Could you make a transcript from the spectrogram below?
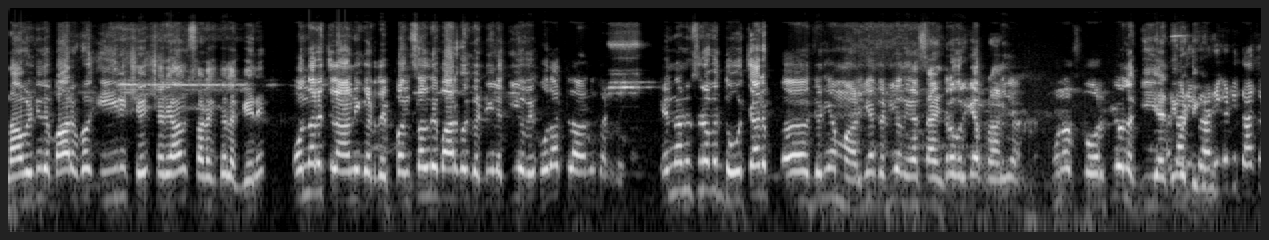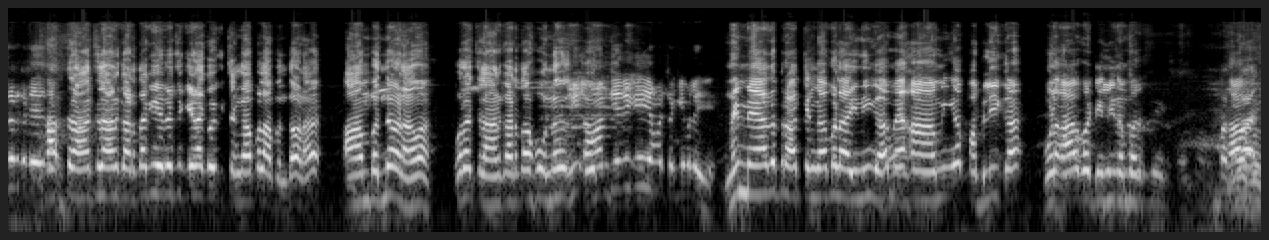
ਨਾਵਲਟੀ ਦੇ ਬਾਹਰ ਦੇਖੋ ਈ ਰਿਕਸ਼ੇ ਸ਼ਰਿਆਮ ਸੜਕ ਤੇ ਲੱਗੇ ਨੇ। ਉਹਨਾਂ ਦੇ ਚਲਾਨ ਨਹੀਂ ਕੱਟਦੇ ਬੰਸਲ ਦੇ ਬਾਹਰ ਕੋਈ ਗੱਡੀ ਲੱਗੀ ਹੋਵੇ ਉਹਦਾ ਚਲਾਨ ਨਹੀਂ ਕੱਟਦੇ ਇਹਨਾਂ ਨੂੰ ਸਿਰਫ ਦੋ ਚਾਰ ਜਿਹੜੀਆਂ ਮਾੜੀਆਂ ਗੱਡੀਆਂ ਹੁੰਦੀਆਂ ਸੈਂਟਰ ਵਰਗੀਆਂ ਪੁਰਾਣੀਆਂ ਹੁਣ ਉਹ ਸਕੋਰਪੀਓ ਲੱਗੀ ਹੈ ਏਡੀ ਵੱਡੀ ਪੁਰਾਣੀ ਗੱਡੀ ਤਾਂ ਚਲਾਨ ਤਾਂ ਕੱਟਦਾ ਕਿ ਇਹਦੇ ਚ ਕਿਹੜਾ ਕੋਈ ਚੰਗਾ ਭਲਾ ਬੰਦਾ ਹੋਣਾ ਆਮ ਬੰਦਾ ਹੋਣਾ ਵਾ। ਉਹਦਾ ਚਲਾਨ ਕੱਟਦਾ ਹੁਣ। ਤੁਸੀਂ ਆਮ ਜਿਹੜੇ ਕਿ ਜਾਂ ਚੰਗੇ ਭਲੇ ਜੇ? ਨਹੀਂ ਮੈਂ ਤਾਂ ਭਰਾ ਚੰਗਾ ਭਲਾ ਹੀ ਨਹੀਂਗਾ ਮੈਂ ਆਮ ਹੀ ਆ ਪਬਲਿਕ ਆ। ਹੁਣ ਆਹ ਕੋ ਦਿੱਲੀ ਨੰਬਰ ਆਹ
